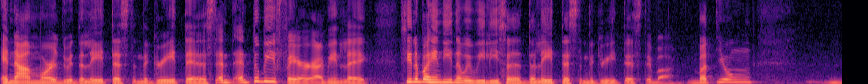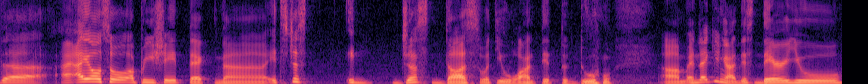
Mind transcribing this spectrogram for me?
enamored with the latest and the greatest. And and to be fair, I mean like sino ba hindi nawiwili sa the latest and the greatest, 'di ba? But yung the I also appreciate tech na it's just it just does what you want it to do. Um, and like yun nga, this Dareu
